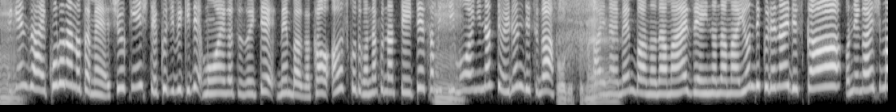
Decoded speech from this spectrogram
うんで現在コロナのため集金してくじ引きでモアイが続いてメンバーが顔を合わすことがなくなっていて寂しいモアイになってはいるんですが、そうですね。会えないメンバーの名前全員の名前読んでくれないですか？お願いしま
